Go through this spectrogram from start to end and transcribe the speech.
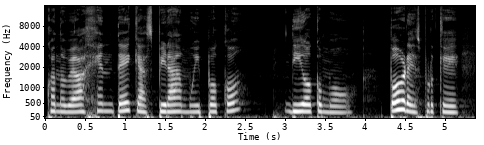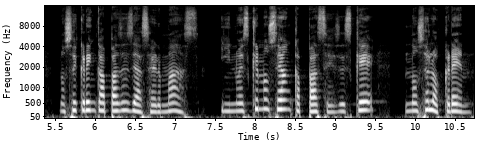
cuando veo a gente que aspira a muy poco, digo como pobres porque no se creen capaces de hacer más. Y no es que no sean capaces, es que no se lo creen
